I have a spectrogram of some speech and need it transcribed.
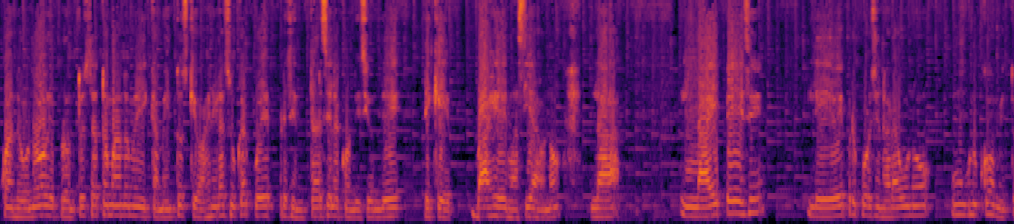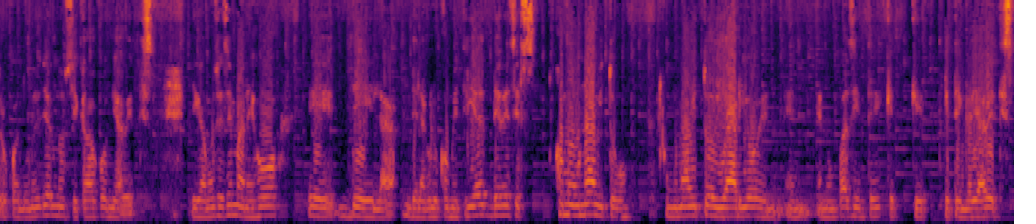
cuando uno de pronto está tomando medicamentos que bajen el azúcar puede presentarse la condición de, que baje demasiado, ¿no? La, la EPS le debe proporcionar a uno un glucómetro cuando uno es diagnosticado con diabetes. Digamos, ese manejo eh, de, la, de la glucometría debe ser como un hábito como un hábito diario en, en, un paciente que, que, tenga diabetes.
